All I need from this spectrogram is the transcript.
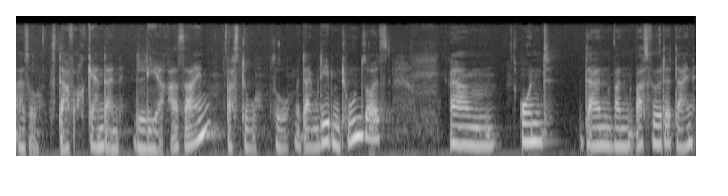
Also es darf auch gern dein Lehrer sein, was du so mit deinem Leben tun sollst. Ähm, und dann, was würde dein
